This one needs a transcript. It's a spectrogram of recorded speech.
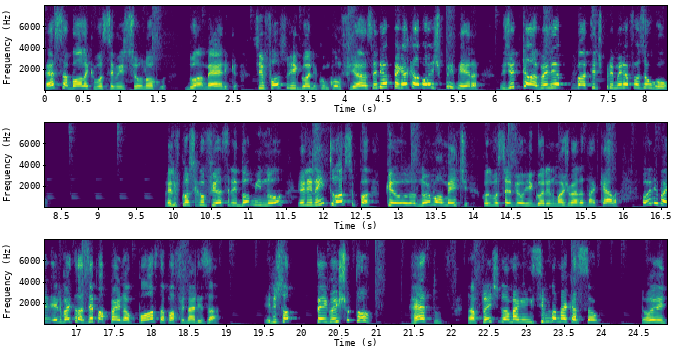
Essa bola que você mencionou do América, se fosse o Rigoni com confiança, ele ia pegar aquela bola de primeira. Do jeito que ela veio, ele ia bater de primeira e ia fazer o gol. Ele ficou sem confiança, ele dominou, ele nem trouxe para. Porque normalmente, quando você vê o Rigoni numa jogada daquela, ou ele vai, ele vai trazer para a perna oposta para finalizar. Ele só pegou e chutou. Reto, na frente da em cima da marcação. Então ele,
